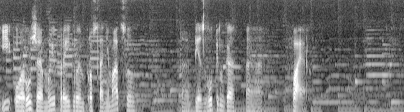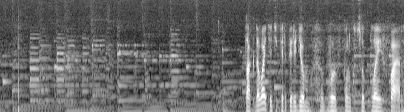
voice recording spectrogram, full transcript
И у оружия мы проигрываем просто анимацию без лупинга э, Fire. Так, давайте теперь перейдем в функцию Play Fire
